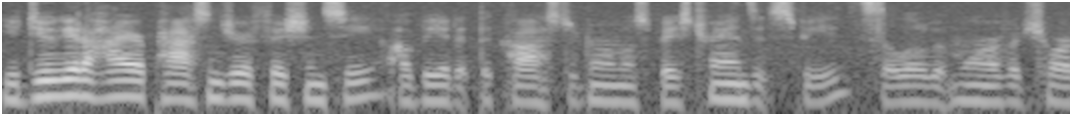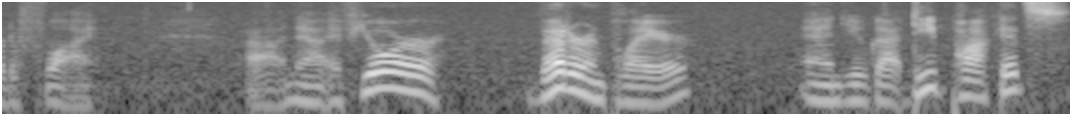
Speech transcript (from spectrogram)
you do get a higher passenger efficiency, albeit at the cost of normal space transit speed. It's a little bit more of a chore to fly. Uh, now, if you're a veteran player and you've got deep pockets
